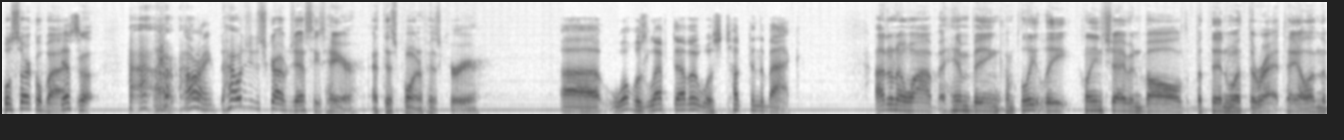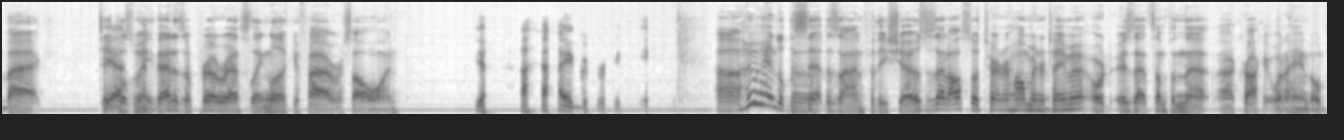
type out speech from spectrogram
We'll circle back. Uh, How, how, All right. How would you describe Jesse's hair at this point of his career? Uh, what was left of it was tucked in the back. I don't know why, but him being completely clean shaven bald, but then with the rat tail in the back tickles Yeah. me. That is a pro wrestling look if I ever saw one. Yeah, I, I agree. Uh, who handled the set design for these shows? Is that also Turner Home Entertainment, or is that something that uh, Crockett would have handled?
